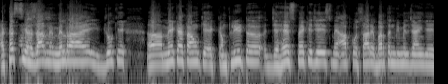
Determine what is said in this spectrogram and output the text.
अट्ठासी हज़ार में मिल रहा है जो कि अ, मैं कहता हूँ कि एक कंप्लीट जहेज पैकेज है। इसमें आपको सारे बर्तन भी मिल जाएँगे।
